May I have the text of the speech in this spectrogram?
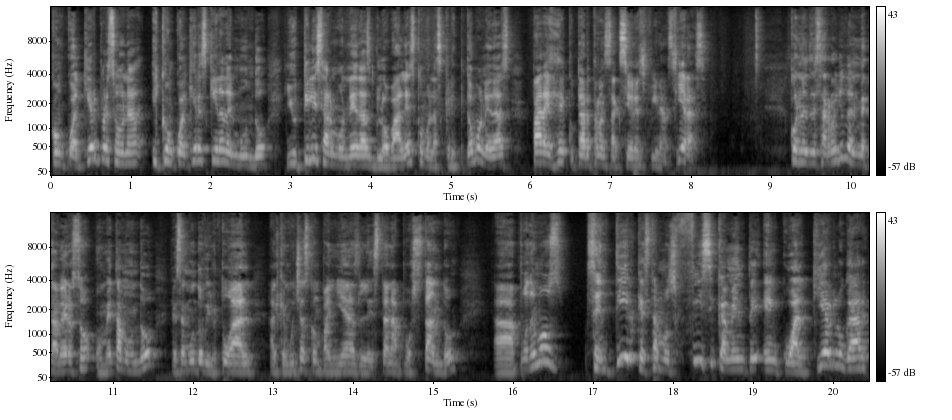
con cualquier persona y con cualquier esquina del mundo y utilizar monedas globales como las criptomonedas para ejecutar transacciones financieras. Con el desarrollo del metaverso o metamundo, ese mundo virtual al que muchas compañías le están apostando, ah, podemos sentir que estamos físicamente en cualquier lugar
